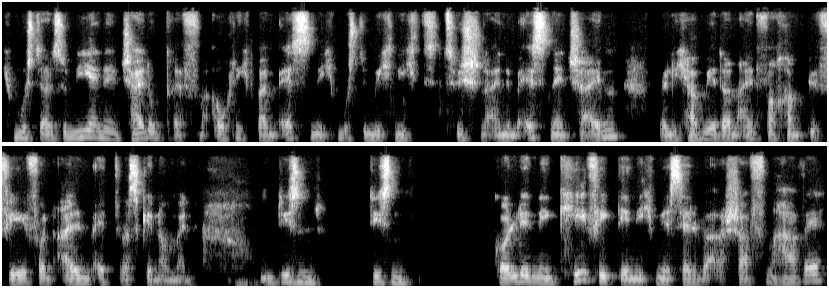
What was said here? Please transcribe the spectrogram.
Ich musste also nie eine Entscheidung treffen, auch nicht beim Essen. Ich musste mich nicht zwischen einem Essen entscheiden, weil ich habe mir dann einfach am Buffet von allem etwas genommen. Und diesen, diesen goldenen Käfig, den ich mir selber erschaffen habe.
